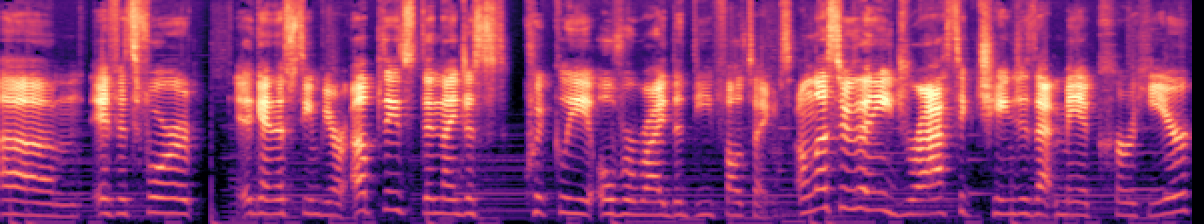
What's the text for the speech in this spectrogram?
um, if it's for again if SteamVR updates, then I just quickly override the default settings. Unless there's any drastic changes that may occur here,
